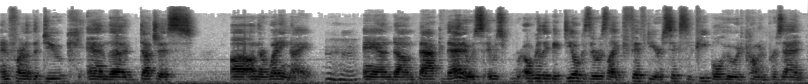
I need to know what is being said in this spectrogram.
in front of the Duke and the Duchess. Uh, on their wedding night, and um, back then it was it was a really big deal because there was like fifty or sixty people who would come and present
